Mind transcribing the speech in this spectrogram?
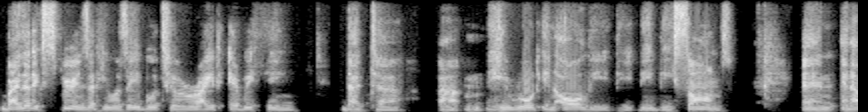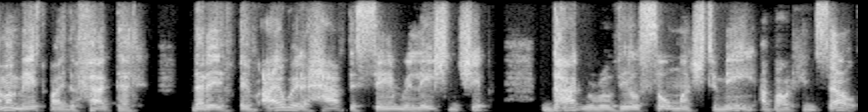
by that experience that he was able to write everything that uh, um, he wrote in all the, the the, the psalms. And and I'm amazed by the fact that that if if I were to have the same relationship, God will reveal so much to me about Himself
